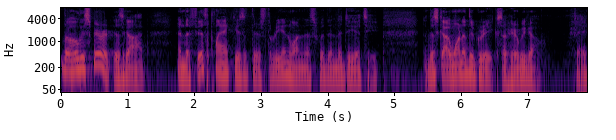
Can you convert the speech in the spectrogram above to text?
the Holy Spirit is God. And the fifth plank is that there's three in oneness within the deity. Now, this guy wanted the Greek, so here we go. Okay.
